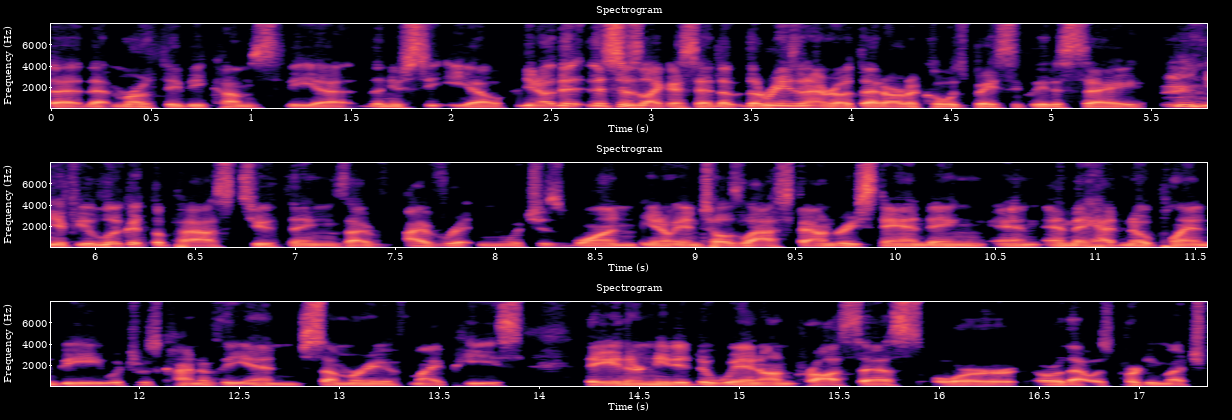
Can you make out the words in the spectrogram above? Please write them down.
uh, that murthy becomes the uh, the new ceo you know th- this is like i said the, the reason i wrote that article was basically to say if you look at the past two things i've i've written which is one you know intel's last foundry standing and and they had no plan b which was kind of the end summary of my piece they either needed to win on process or or that was pretty much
